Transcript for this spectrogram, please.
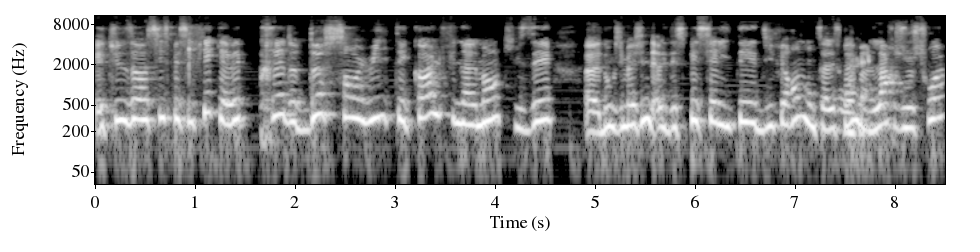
Et tu nous as aussi spécifié qu'il y avait près de 208 écoles finalement qui faisaient, euh, donc j'imagine, avec des spécialités différentes, donc ça laisse quand même un large choix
